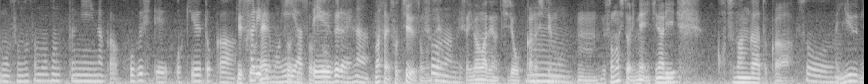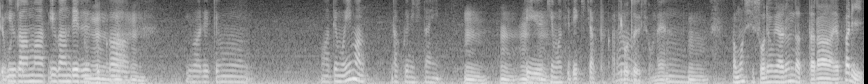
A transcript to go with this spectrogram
もうそもそも本当になんかほぐしてお灸とか針でもいいやっていうぐらいな。まさにそっちですもんね。そうなんですよ。今までの治療からしても、ううん。でその人にねいきなり骨盤がとかそう。言うても歪,、ま、歪んでるとかうんうんうん言われても、まあでも今楽にしたいっうんうんん。ていう気持ちで来ちゃったから、ってことですよね、ううん。もしそれをやるんだったらやっぱり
